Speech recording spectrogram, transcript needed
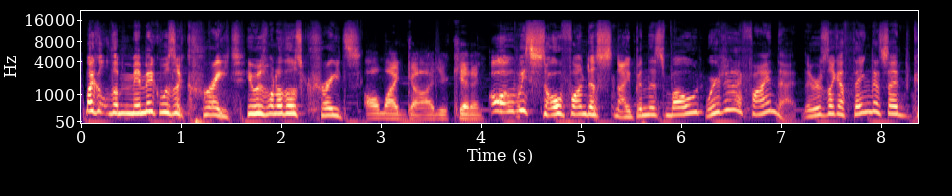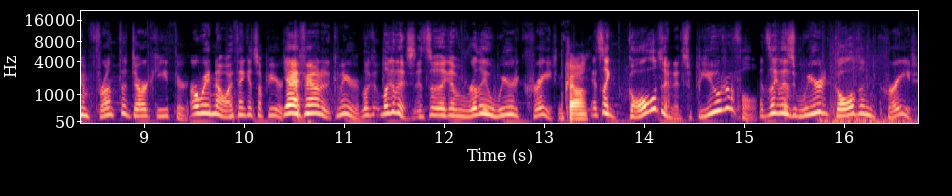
Michael, the Mimic was a crate. He was one of those crates. Oh my god, you're kidding. Oh, it would be so fun to snipe in this mode. Where did I find that? There was like a thing that said confront the Dark Ether. Or wait, no, I think it's up here. Yeah, I found it. Come here. Look, look at this. It's like a really weird crate. Okay. It's like golden. It's beautiful. It's like this weird golden crate.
